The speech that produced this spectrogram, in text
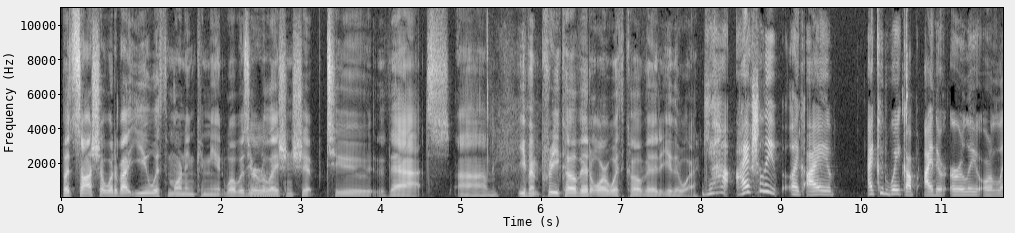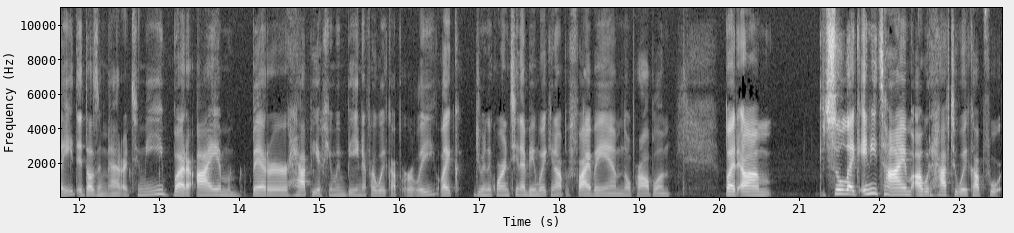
But Sasha, what about you with morning commute? What was your Mm. relationship to that, um, even pre-COVID or with COVID? Either way. Yeah, I actually like I I could wake up either early or late. It doesn't matter to me, but I am a better, happier human being if I wake up early. Like during the quarantine, I've been waking up at 5 a.m. no problem. But um, so like anytime I would have to wake up for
